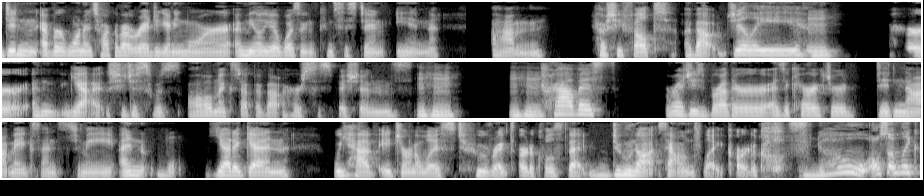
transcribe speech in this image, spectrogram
didn't ever want to talk about Reggie anymore. Amelia wasn't consistent in um how she felt about Jilly Mhm. her and yeah she just was all mixed up about her suspicions Mhm. Mhm. travis reggie's brother as a character did not make sense to me and w- yet again we have a journalist who writes articles that do not sound like articles No. Also, I'm like,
